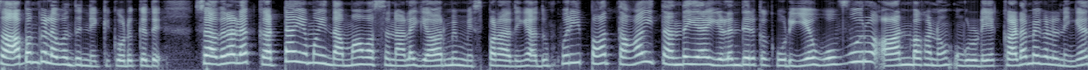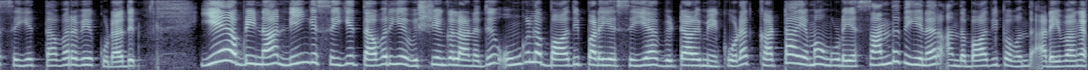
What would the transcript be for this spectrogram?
சாபங்களை வந்து நீக்கி கொடுக்குது. ஸோ அதனால் கட்டாயமாக இந்த அமாவாசை நாளை யாருமே மிஸ் பண்ணாதீங்க. அதுவும் குறிப்பாக தாய் தந்தையாக இழந்திருக்கக்கூடிய ஒவ்வொரு ஆண்மகனும் உங்களுடைய கடமைகளை நீங்கள் செய்ய தவறவே கூடாது. ஏன் அப்படின்னா நீங்கள் செய்ய தவறிய விஷயங்களானது உங்களை பாதிப்படைய செய்ய விட்டாலுமே கூட கட்டாயமாக உங்களுடைய சந்ததியினர் அந்த பாதிப்பை வந்து அடைவாங்க.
